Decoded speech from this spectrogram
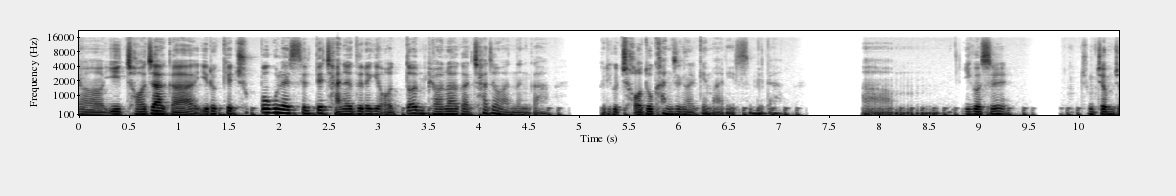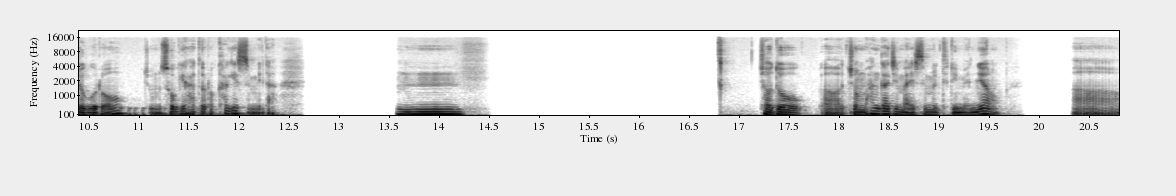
어, 이 저자가 이렇게 축복을 했을 때 자녀들에게 어떤 변화가 찾아왔는가 그리고 저도 간증할 게 많이 있습니다. 음, 이것을 중점적으로 좀 소개하도록 하겠습니다. 음, 저도 어, 좀 한 가지 말씀을 드리면요. 어,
